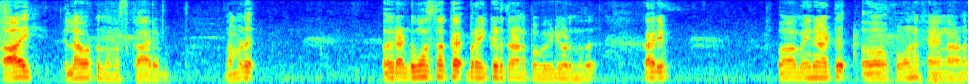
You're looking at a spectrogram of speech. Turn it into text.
ഹായ് എല്ലാവർക്കും നമസ്കാരം. നമ്മൾ രണ്ട് മാസത്തൊക്കെ ബ്രേക്ക് എടുത്തിട്ടാണ് ഇപ്പോൾ വീഡിയോ ഇടുന്നത്. കാര്യം മെയിനായിട്ട് ഫോൺ ഹാങ് ആണ്.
